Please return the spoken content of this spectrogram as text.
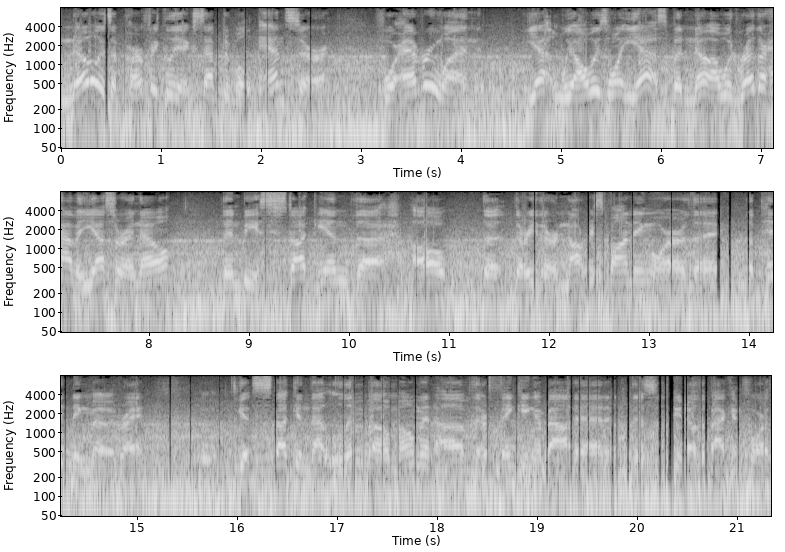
no is a perfectly acceptable answer for everyone. Yeah, we always want yes, but no, I would rather have a yes or a no than be stuck in the oh the they're either not responding or the the pending mode, right? Get stuck in that limbo moment of they're thinking about it and this you know the back and forth.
